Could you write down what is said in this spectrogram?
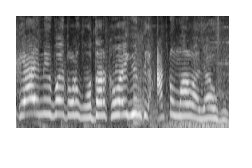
ક્યાંય નહીં ભાઈ થોડુંક વધારે ખવાઈ ગયું આટો મારવા જાઉં છું.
